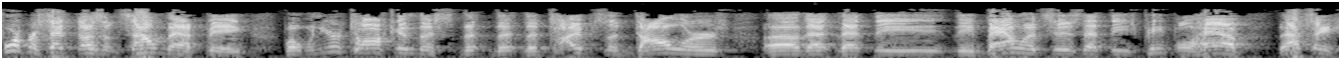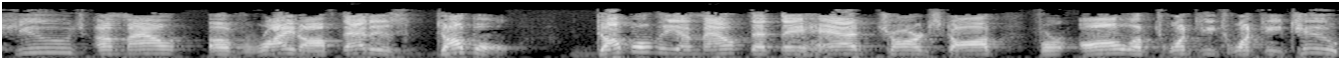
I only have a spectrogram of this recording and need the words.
4% doesn't sound that big, but when you're talking the, the, the, the types of dollars, uh, that, that the, the balances that these people have, that's a huge amount of write-off. That is double, double the amount that they had charged off for all of 2022.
